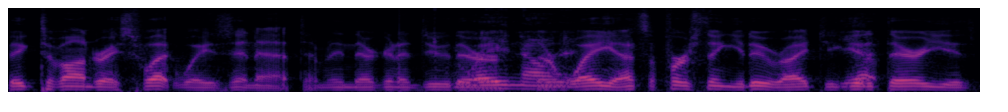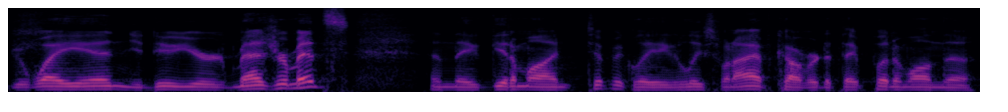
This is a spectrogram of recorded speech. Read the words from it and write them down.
Big T'Vondre Sweat weighs in at. I mean, they're going to do their Weighing on their weigh. That's the first thing you do, right? You get it there, you, you weigh in, you do your measurements, and they get them on. Typically, at least when I have covered it, they put them on the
